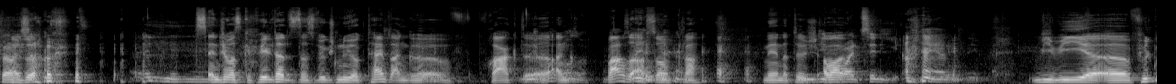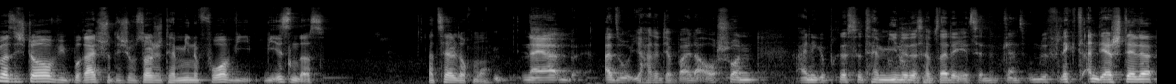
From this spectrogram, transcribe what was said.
Also das Einzige, was gefehlt hat, ist, dass wirklich New York Times angefragt. Äh, Ja, war an, so. war so, ach so, klar. Nee, natürlich. Aber Detroit City. wie, wie äh, fühlt man sich da? Wie bereitest du dich auf solche Termine vor? Wie, wie ist denn das? Erzähl doch mal. Naja, also ihr hattet ja beide auch schon einige Pressetermine, deshalb seid ihr jetzt ja nicht ganz unbefleckt an der Stelle.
